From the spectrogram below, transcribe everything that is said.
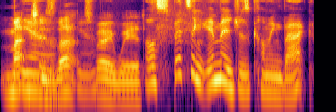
matches Yeah, that. It's very weird. Oh, Spitting Image is coming back.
